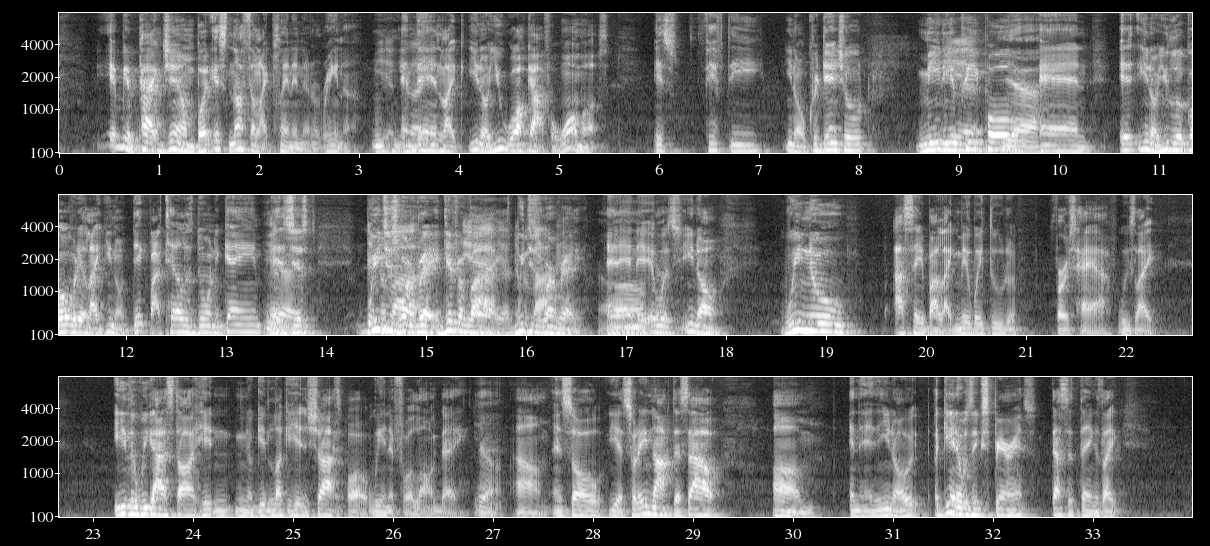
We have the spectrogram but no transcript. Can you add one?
it'd be a packed gym, but it's nothing like playing in an arena. Yeah, and like- then, like, you know, you walk out for warm ups, it's 50, you know, credentialed media Yeah. people. Yeah. And, it, you know, you look over there like, you know, Dick Vitale is doing the game. It's Yeah. just, we Different just weren't ready. Different Yeah, vibe. yeah, we just vibe, weren't yeah. ready. and Oh, it was, you know, we knew, I say by like midway through the first half, we was like, either we got to start hitting, you know, getting lucky hitting shots, or we in it for a long day. Yeah. Um, and so yeah, so they knocked us out. Um, and then you know, again, it was experience. That's the thing. Is like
